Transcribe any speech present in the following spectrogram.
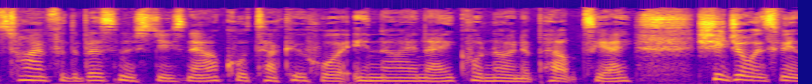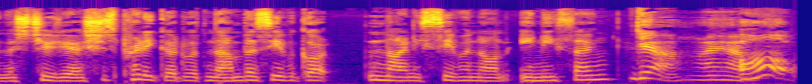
It's time for the business news now. Ko taku hoa NINA, ko Nona Pelletier. She joins me in the studio. She's pretty good with numbers. You ever got 97 on anything? Yeah, I have. Oh,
